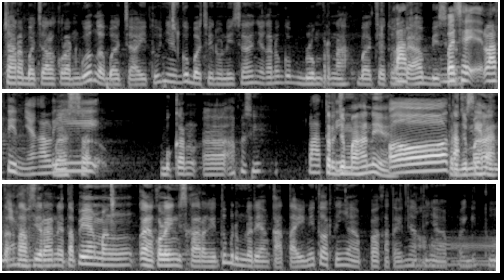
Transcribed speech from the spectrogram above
cara baca Al-Quran gue nggak baca itunya gue baca Indonesianya karena gue belum pernah baca itu sampai Lat- habis baca kan. Latinnya kali. bahasa bukan eh, apa sih Latin. terjemahannya ya Oh, terjemahan tafsirannya. ta- tafsirannya tapi yang emang eh, kalau yang di sekarang itu benar-benar yang kata ini tuh artinya apa kata ini artinya apa gitu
